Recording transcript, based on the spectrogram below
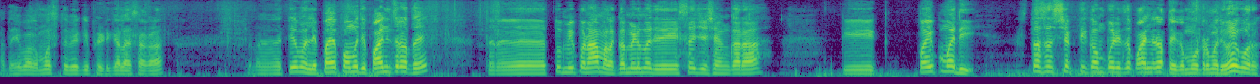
आता हे बघा मस्तपैकी फिट केला आहे सगळा ते म्हणले पाईपामध्ये पाणीच राहतं आहे तर तुम्ही पण आम्हाला कमेंटमध्ये सजेशन करा की पाईपमध्ये तसंच शक्ती कंपनीचं पाणी राहतंय का मोटरमध्ये? होय गोरख?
